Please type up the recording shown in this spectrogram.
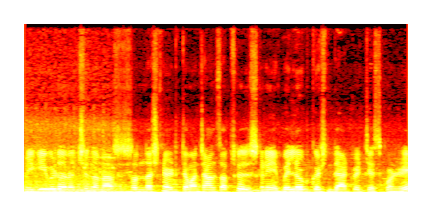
మీకు ఈ వీడియో నచ్చిందని నచ్చినట్టయితే మన ఛానల్ సబ్స్క్రైబ్ చేసుకుని బెల్ నోటిఫికేషన్ యాక్టివేట్ చేసుకోండి.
